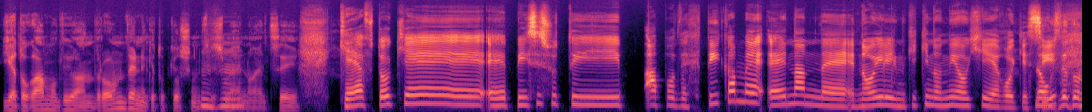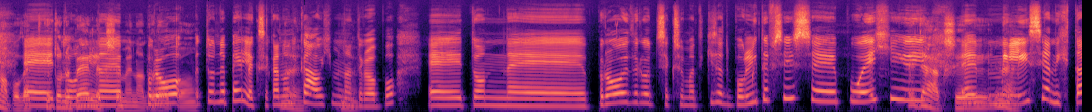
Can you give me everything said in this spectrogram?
για το γάμο δύο ανδρών δεν είναι και το πιο συνηθισμένο, έτσι. Και αυτό και ε, επίσης ότι αποδεχτήκαμε έναν, ε, ενώ η ελληνική κοινωνία, όχι εγώ και εσύ. Ναι, όχι, δεν τον αποδέχτηκε, τον επέλεξε ε, με έναν προ- τρόπο. Τον επέλεξε κανονικά, Ναι, όχι με έναν ναι. τρόπο. Ε, τον ε, πρόεδρο της εξωματικής αντιπολίτευσης ε, που έχει Εντάξει, ε, ναι. μιλήσει ανοιχτά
